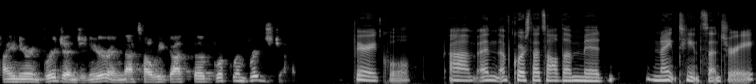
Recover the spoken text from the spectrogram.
pioneering bridge engineer, and that's how he got the Brooklyn Bridge job. Very cool. Um, and of course, that's all the mid 19th century.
